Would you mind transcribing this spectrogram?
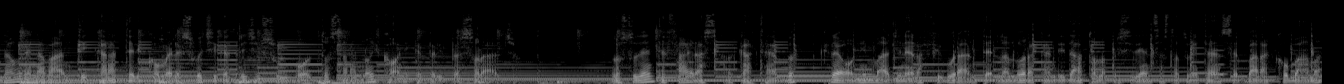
Da ora in avanti, caratteri come le sue cicatrici sul volto saranno iconiche per il personaggio. Lo studente Firas Al-Khattab creò un'immagine raffigurante l'allora candidato alla presidenza statunitense Barack Obama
